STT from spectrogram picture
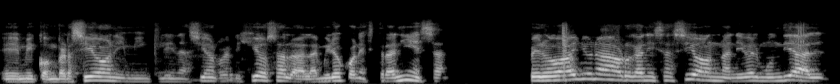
eh, mi conversión y mi inclinación religiosa, la, miró con extrañeza, pero hay una organización a nivel mundial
